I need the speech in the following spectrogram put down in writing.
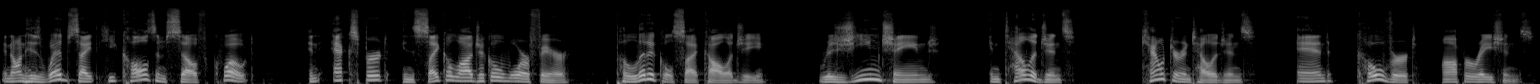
and on his website he calls himself, quote, an expert in psychological warfare, political psychology, regime change, intelligence, counterintelligence, and covert operations.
